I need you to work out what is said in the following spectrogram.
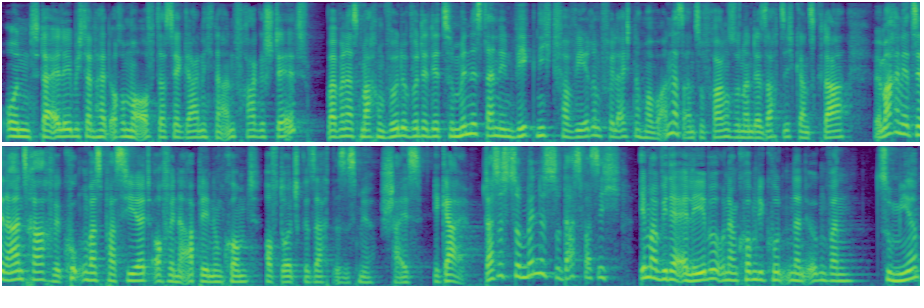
Und da erlebe ich dann halt auch immer oft, dass er gar nicht eine Anfrage stellt, weil wenn er das machen würde, würde er dir zumindest dann den Weg nicht verwehren, vielleicht nochmal woanders anzufragen, sondern der sagt sich ganz klar, wir machen jetzt den Antrag, wir gucken, was passiert, auch wenn eine Ablehnung kommt. Auf Deutsch gesagt, ist es mir scheißegal. Das ist zumindest so das, was ich immer wieder erlebe und dann kommen die Kunden dann irgendwann zu mir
